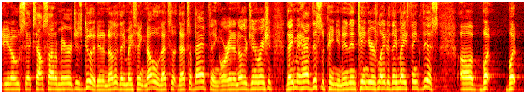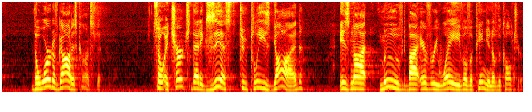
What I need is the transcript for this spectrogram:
you know, sex outside of marriage is good. In another, they may think, no, that's a, that's a bad thing. Or in another generation, they may have this opinion. And then 10 years later, they may think this. Uh, but, but the Word of God is constant. So a church that exists to please God is not moved by every wave of opinion of the culture.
